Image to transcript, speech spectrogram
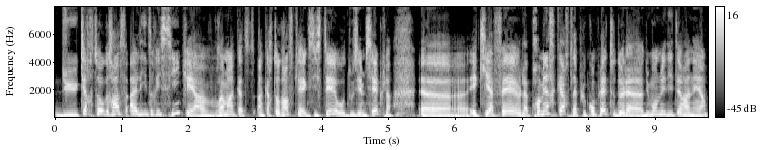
du cartographe Ali Drissi, qui est vraiment un, cartographe qui a existé au XIIe siècle euh, et qui a fait la première carte la plus complète de la, du monde méditerranéen.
